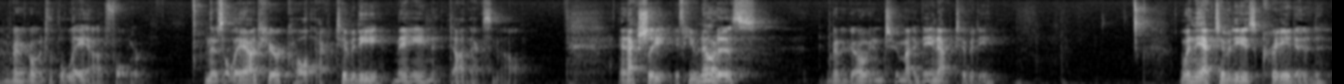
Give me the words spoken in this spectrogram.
I'm going to go into the layout folder. And there's a layout here called activity main.xml. And actually, if you notice, I'm going to go into my main activity. When the activity is created,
